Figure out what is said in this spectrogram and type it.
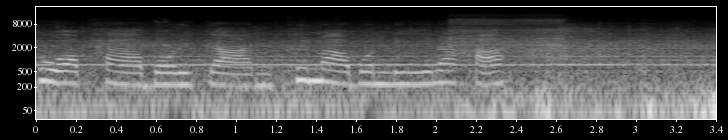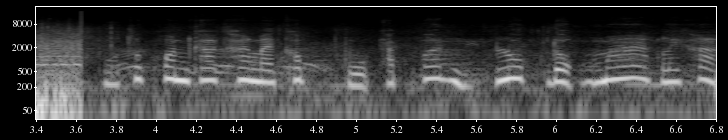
ทัวร์พาบริการขึ้นมาบนนี้นะคะทุกคนคะข้างในเขาปลูกแอปเปิ้ลลูกดกมากเลยค่ะ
